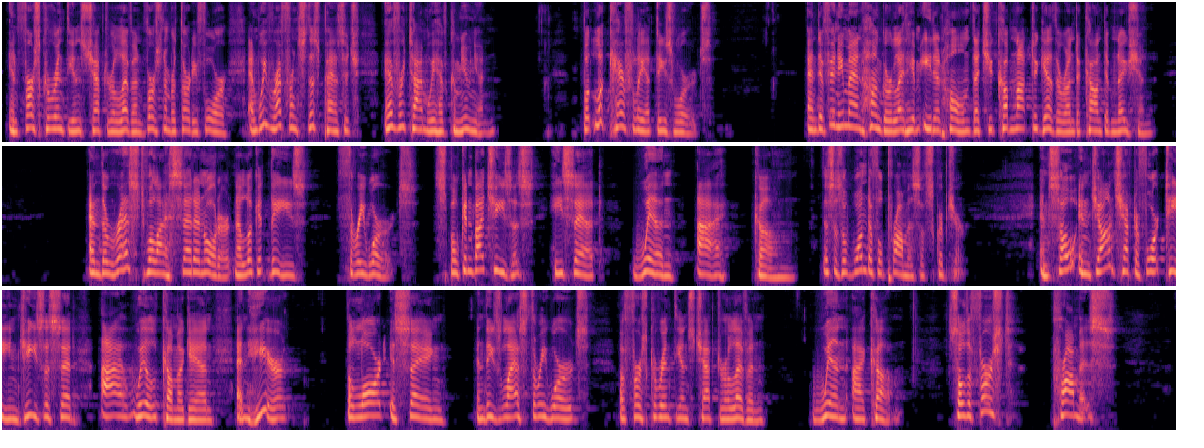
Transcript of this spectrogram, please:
in 1 Corinthians chapter 11, verse number 34, and we reference this passage every time we have communion. But look carefully at these words. And if any man hunger, let him eat at home, that ye come not together unto condemnation. And the rest will I set in order. Now look at these three words. Spoken by Jesus, he said, When I come. This is a wonderful promise of Scripture. And so in John chapter 14, Jesus said, I will come again. And here the Lord is saying in these last three words of 1 Corinthians chapter 11, when I come. So the first promise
